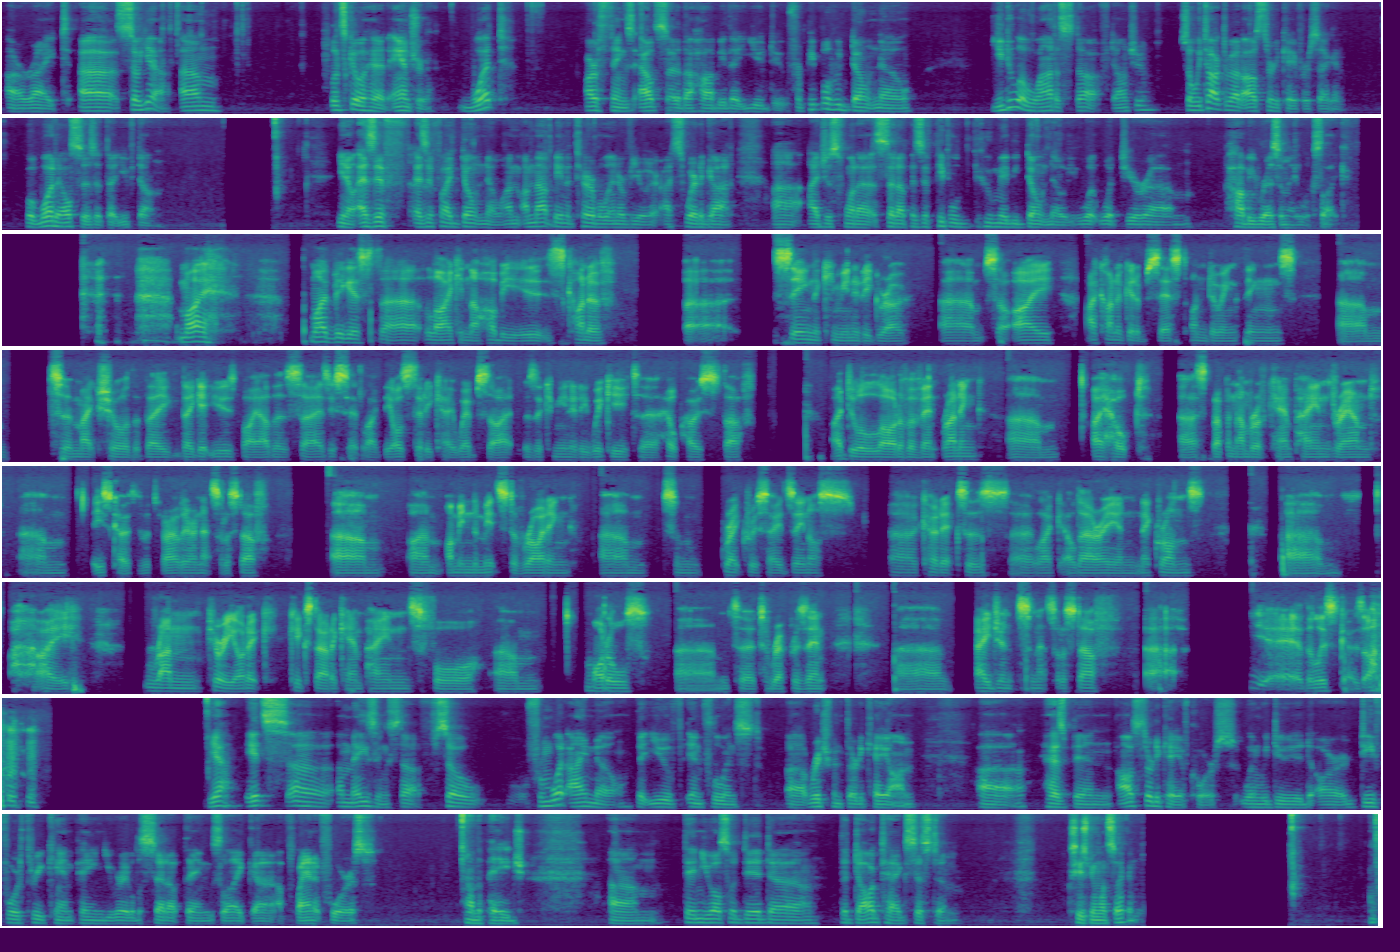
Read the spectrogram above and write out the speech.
All right. Uh, so yeah, um, let's go ahead, Andrew. What are things outside of the hobby that you do? For people who don't know, you do a lot of stuff, don't you? So we talked about Oz 30k for a second, but what else is it that you've done? You know, as if as if I don't know. I'm I'm not being a terrible interviewer. I swear to God. Uh, I just want to set up as if people who maybe don't know you, what what your um, hobby resume looks like. my my biggest uh, like in the hobby is kind of uh, seeing the community grow. Um, so I I kind of get obsessed on doing things um, to make sure that they they get used by others. So as you said, like the Oz 30k website is a community wiki to help host stuff. I do a lot of event running. Um, I helped uh, set up a number of campaigns around um, east coast of Australia and that sort of stuff. Um, I'm, I'm in the midst of writing um, some Great Crusade Xenos codexes uh, like Eldari and Necrons. Um, I run periodic Kickstarter campaigns for um, models um, to, to represent uh, agents and that sort of stuff. Uh, yeah, the list goes on. Yeah, it's uh, amazing stuff. So, from what I know that you've influenced uh, Richmond 30K on, uh, has been Oz 30K, of course. When we did our D43 campaign, you were able to set up things like uh, a planet for us on the page. Um, then you also did uh, the dog tag system. Excuse me one second.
